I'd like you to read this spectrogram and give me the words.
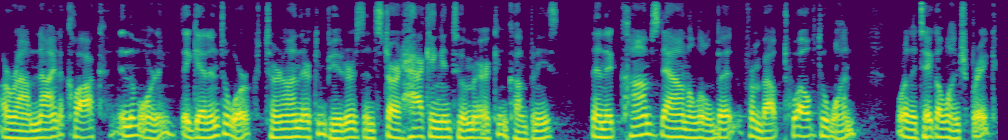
around 9 o'clock in the morning. They get into work, turn on their computers, and start hacking into American companies. Then it calms down a little bit from about 12 to 1, where they take a lunch break.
